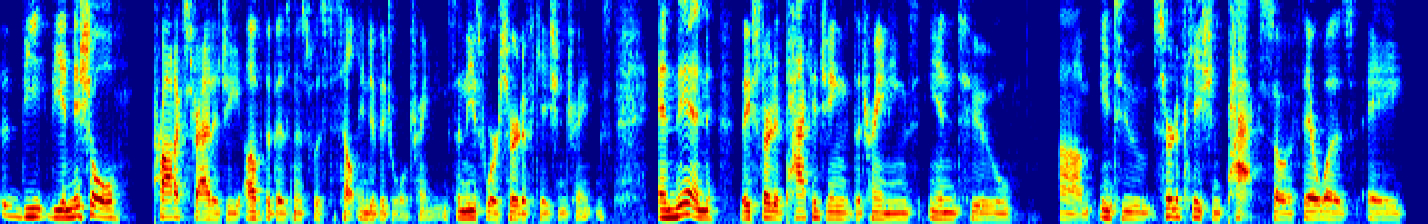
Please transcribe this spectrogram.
the the initial product strategy of the business was to sell individual trainings, and these were certification trainings. And then they started packaging the trainings into um, into certification packs. So if there was a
